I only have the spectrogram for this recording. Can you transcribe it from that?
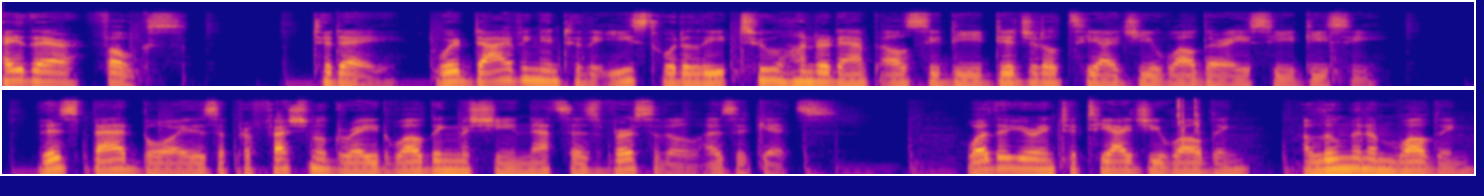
Hey there, folks. Today, we're diving into the Eastwood Elite 200 amp LCD digital TIG welder AC DC. This bad boy is a professional grade welding machine that's as versatile as it gets. Whether you're into TIG welding, aluminum welding,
